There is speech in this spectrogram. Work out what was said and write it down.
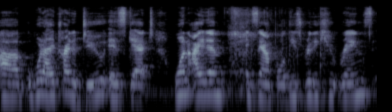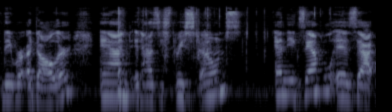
um, what I try to do is get one item, example, these really cute rings, they were a dollar and it has these three stones. And the example is that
